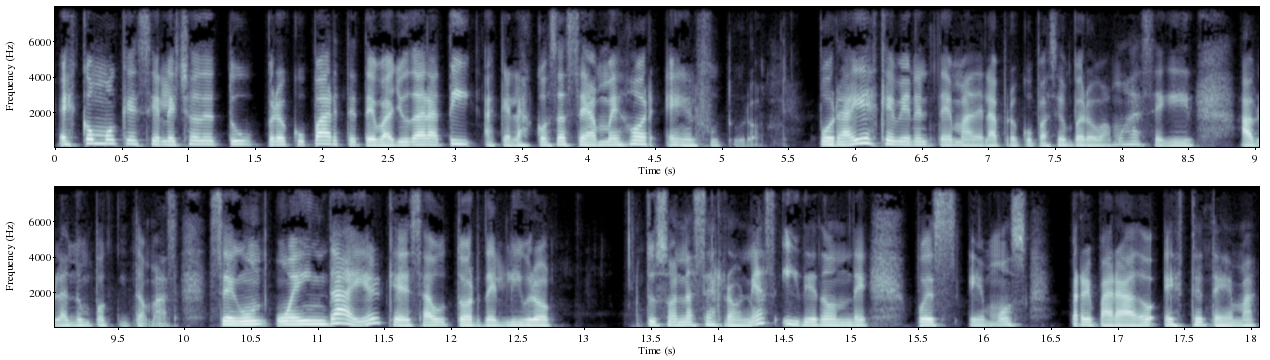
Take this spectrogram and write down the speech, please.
Es como que si el hecho de tú preocuparte te va a ayudar a ti a que las cosas sean mejor en el futuro. Por ahí es que viene el tema de la preocupación, pero vamos a seguir hablando un poquito más. Según Wayne Dyer, que es autor del libro Tus zonas erróneas y de donde pues hemos preparado este tema,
